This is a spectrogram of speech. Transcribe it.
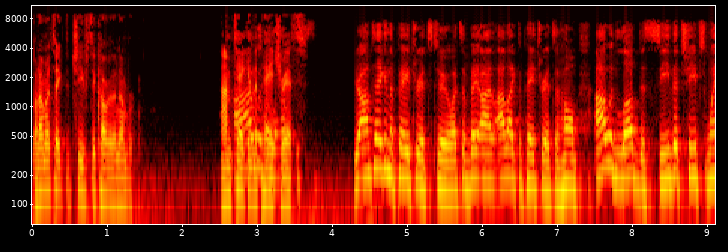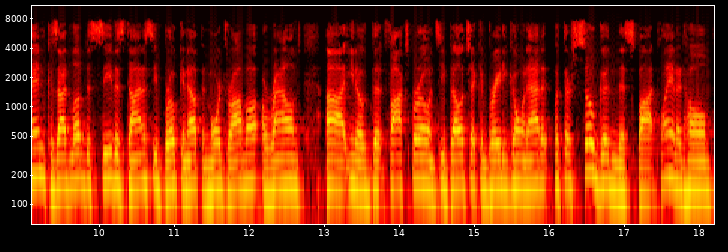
but I'm gonna take the Chiefs to cover the number. I'm I taking the Patriots. Yeah, I'm taking the Patriots too. It's a ba- I, I like the Patriots at home. I would love to see the Chiefs win because I'd love to see this dynasty broken up and more drama around, uh, you know, the Foxborough and see Belichick and Brady going at it. But they're so good in this spot, playing at home.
